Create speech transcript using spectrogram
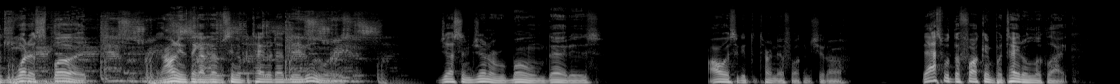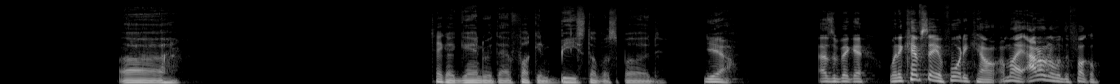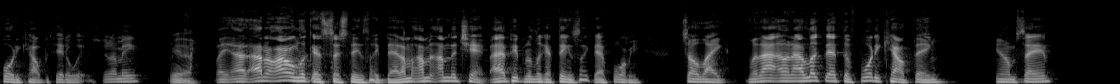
shit. Cause what a spud. Like, I don't even think I've ever seen a potato that big anyways. Just in general, boom, there it is. I always forget to turn that fucking shit off. That's what the fucking potato look like. Uh take a gander at that fucking beast of a spud. Yeah. That was a big when it kept saying 40 count, I'm like, I don't know what the fuck a 40 count potato is. You know what I mean? Yeah. Like I, I don't I don't look at such things like that. I'm I'm I'm the champ. I have people to look at things like that for me. So like when I when I looked at the 40 count thing, you know what I'm saying?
